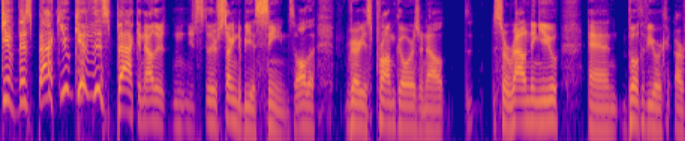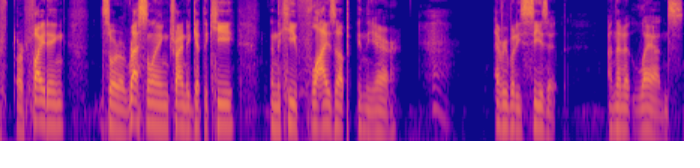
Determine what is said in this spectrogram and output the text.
give this back, you give this back, and now there's there's starting to be a scene. So all the various prom goers are now surrounding you, and both of you are are are fighting, sort of wrestling, trying to get the key, and the key flies up in the air. Everybody sees it, and then it lands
